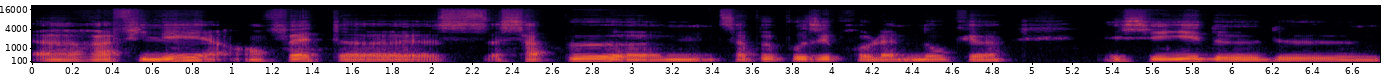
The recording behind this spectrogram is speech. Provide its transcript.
raffiné, en fait, ça, ça, peut ça peut poser problème. Donc, essayer de, de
